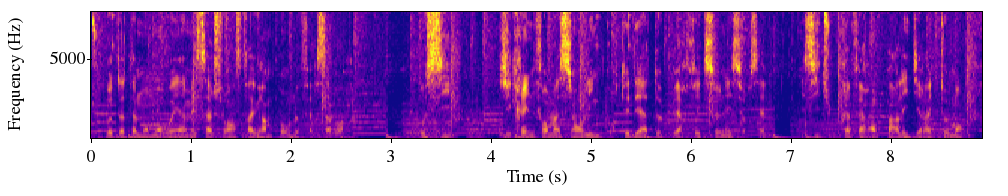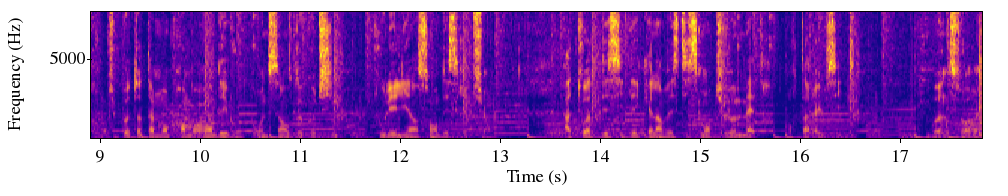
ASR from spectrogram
tu peux totalement m'envoyer un message sur Instagram pour me le faire savoir. Aussi, j'ai créé une formation en ligne pour t'aider à te perfectionner sur scène. Et si tu préfères en parler directement, tu peux totalement prendre rendez-vous pour une séance de coaching. Tous les liens sont en description. À toi de décider quel investissement tu veux mettre pour ta réussite. Bonne soirée.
